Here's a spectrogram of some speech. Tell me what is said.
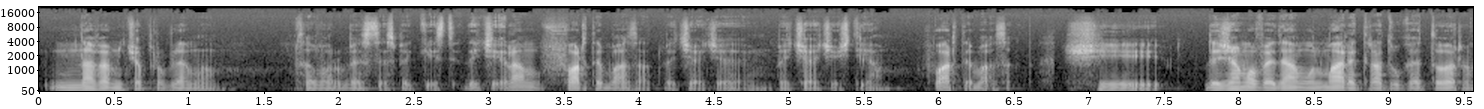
nu aveam nicio problemă să vorbesc despre chestii. Deci eram foarte bazat pe ceea ce, pe ceea ce știam. Foarte bazat. Și deja mă vedeam un mare traducător,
